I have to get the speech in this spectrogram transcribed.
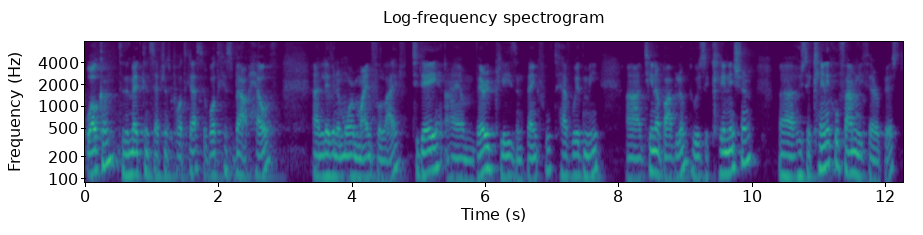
Welcome to the Med Conceptions podcast, a podcast about health and living a more mindful life. Today, I am very pleased and thankful to have with me uh, Tina Pavlou, who is a clinician, uh, who's a clinical family therapist,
